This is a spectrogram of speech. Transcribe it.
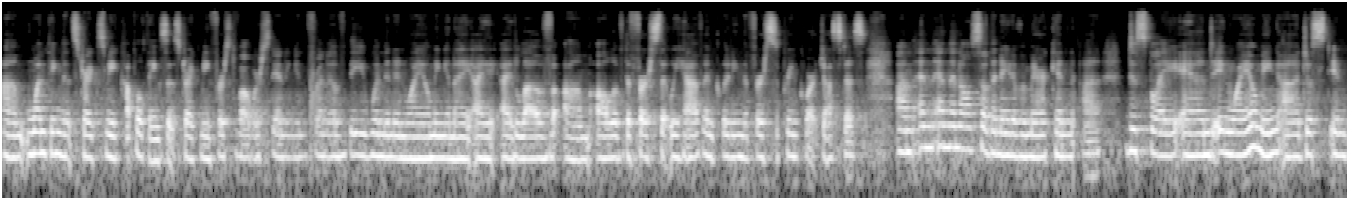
Um, one thing that strikes me, a couple things that strike me. First of all, we're standing in front of the women in Wyoming, and I I, I love um, all of the firsts that we have, including the first Supreme Court justice, um, and and then also the Native American uh, display. And in Wyoming, uh, just in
